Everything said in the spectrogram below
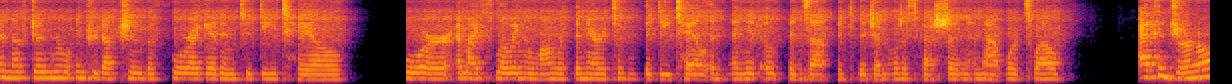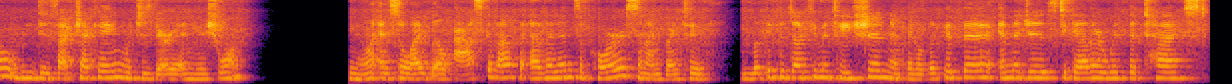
enough general introduction before I get into detail? Or am I flowing along with the narrative of the detail and then it opens up into the general discussion and that works well? At the journal, we do fact checking, which is very unusual. You know, and so I will ask about the evidence, of course, and I'm going to look at the documentation, I'm going to look at the images together with the text,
